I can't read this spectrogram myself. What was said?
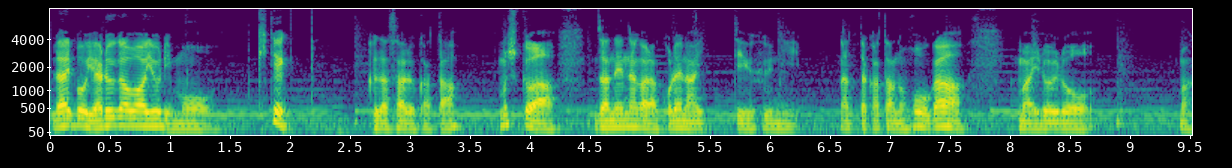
ー、ライブをやる側よりも来てくださる方もしくは残念ながら来れないっていう風になった方の方がまあいろいろまあ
